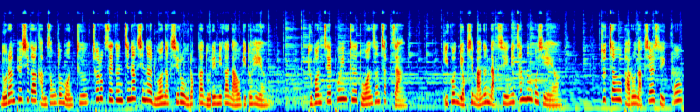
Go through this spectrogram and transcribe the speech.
노란 표시가 감성돔 원투, 초록색은 찌낚시나 루어 낚시로 우럭과 노래미가 나오기도 해요. 두 번째 포인트 도원 선착장. 이곳 역시 많은 낚시인이 찾는 곳이에요. 주차 후 바로 낚시할 수 있고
